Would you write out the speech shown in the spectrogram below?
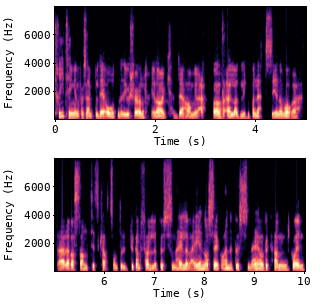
tre tingene f.eks. det ordner de jo selv i dag. Det har vi jo apper, eller det ligger på nettsidene våre. Der er det sanntidskart, sånn at du, kan følge bussen hele veien og se hvor bussen er. Og du kan gå inn,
